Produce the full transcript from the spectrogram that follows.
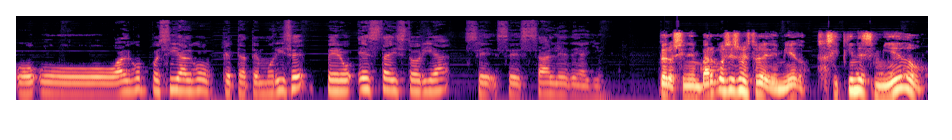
o, o algo, pues sí, algo que te atemorice, pero esta historia se, se sale de allí. pero sin embargo, sí es una historia de miedo. O sea, si tienes miedo.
